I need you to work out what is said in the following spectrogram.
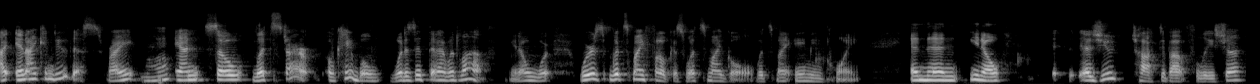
I, and I can do this, right? Mm-hmm. And so let's start. Okay, well, what is it that I would love? You know, wh- where's what's my focus? What's my goal? What's my aiming point? And then, you know, as you talked about, Felicia,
